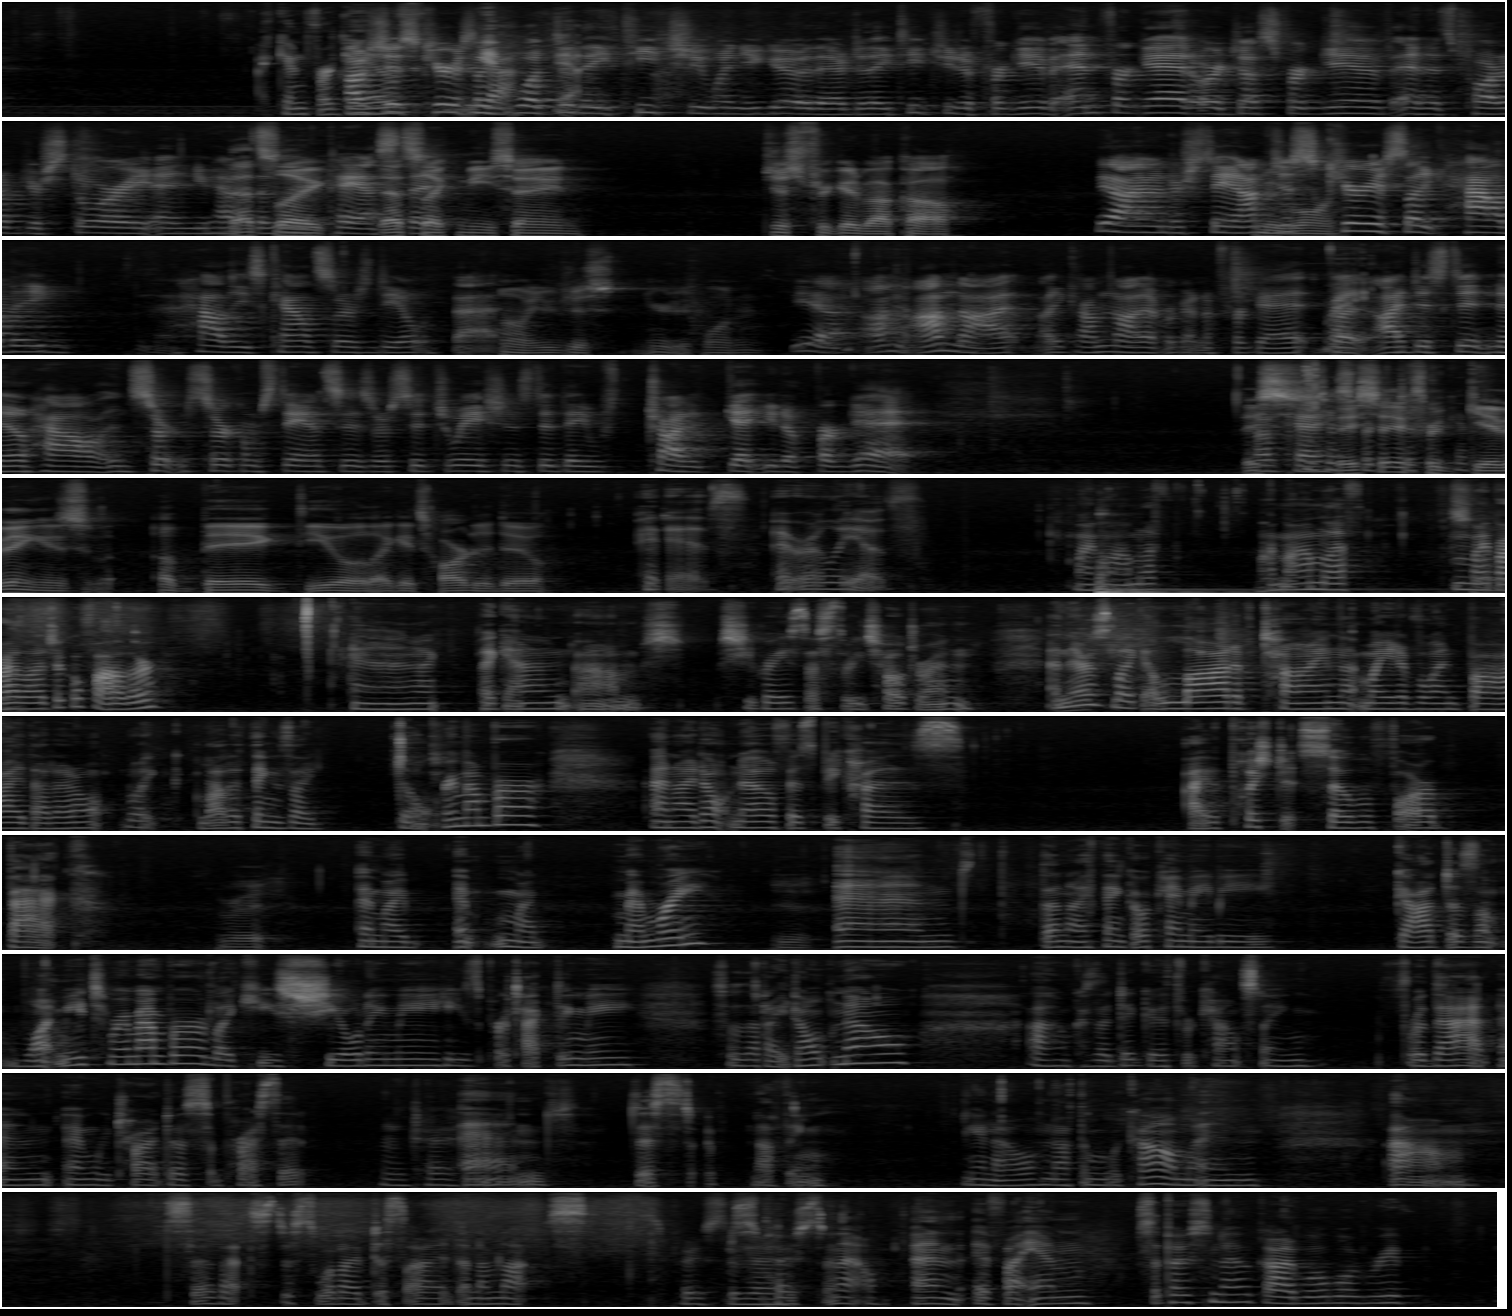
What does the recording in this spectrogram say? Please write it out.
I can forgive. I was just curious, like, Yeah, what do yeah. they teach you when you go there? Do they teach you to forgive and forget, or just forgive and it's part of your story and you have That's to move like past that's it? like me saying, just forget about Kyle. yeah, I understand. I'm Move just on. curious, like how they, how these counselors deal with that. Oh, you're just you're just wondering. Yeah, I'm. I'm not like I'm not ever gonna forget, Right. but I just didn't know how in certain circumstances or situations did they try to get you to forget. They s- Okay. they for- say just forgive. forgiving is a big deal. Like it's hard to do. It is. It really is. My mom left. My mom left my biological father, and I, again, um, she, she raised us three children. And there's like a lot of time that might have went by that I don't like. A lot of things I don't remember, and I don't know if it's because I pushed it so far back Right. in my in my memory Yeah. and then I think, okay, maybe God doesn't want me to remember. Like He's shielding me, He's protecting me, so that I don't know. Because I did go through counseling for that, and and we tried to suppress it, Okay. and just nothing, you know, nothing would come, and um, so that's just what I've decided that I'm not Supposed to know. to know. And if I am supposed to know, God will will, re-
